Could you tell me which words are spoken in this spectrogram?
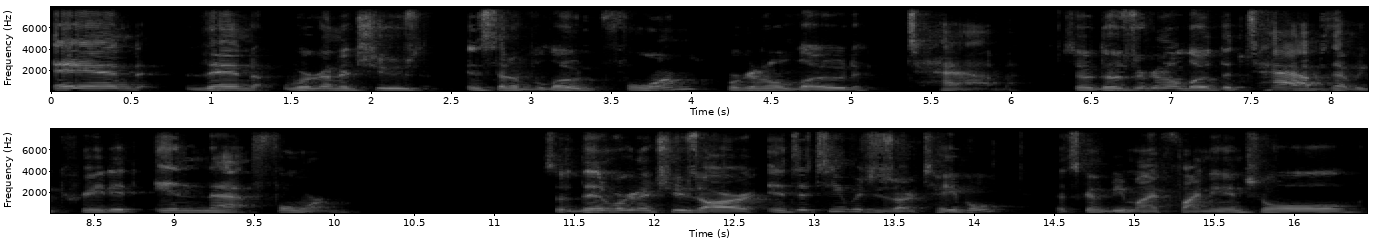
And then we're going to choose, instead of load form, we're going to load tab. So those are going to load the tabs that we created in that form. So then we're going to choose our entity, which is our table. That's going to be my financial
